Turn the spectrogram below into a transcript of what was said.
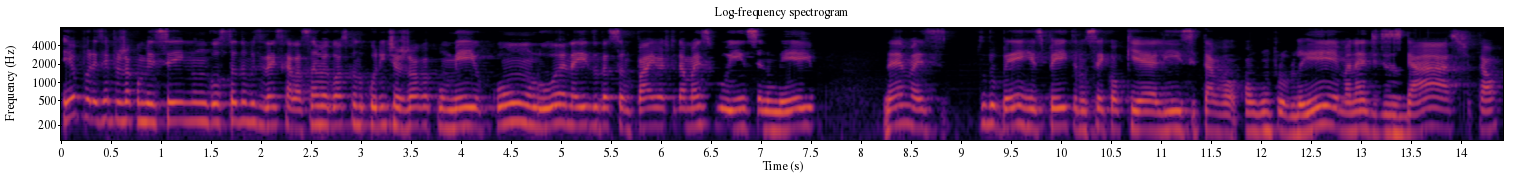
Eu, por exemplo, já comecei não gostando muito da escalação. Eu gosto quando o Corinthians joga com o meio, com Luana e Duda Sampaio, eu acho que dá mais fluência no meio, né? Mas tudo bem, respeito, não sei qual que é ali, se tava com algum problema, né, de desgaste e tal.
